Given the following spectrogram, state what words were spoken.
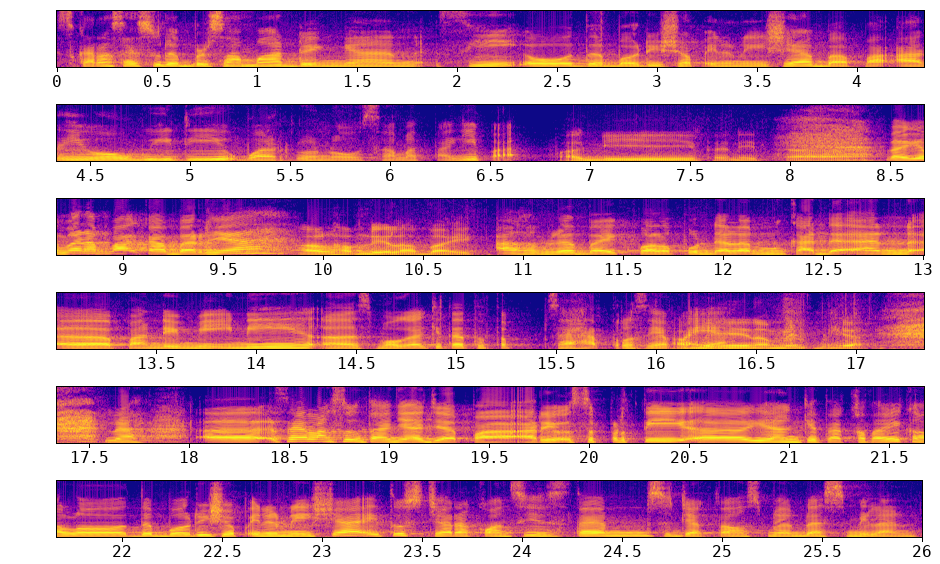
sekarang saya sudah bersama dengan CEO The Body Shop Indonesia, Bapak Aryo Widi Wardono. Selamat pagi, Pak. Pagi, Penita. Bagaimana Pak kabarnya? Alhamdulillah baik. Alhamdulillah baik, walaupun dalam keadaan uh, pandemi ini, uh, semoga kita tetap sehat terus ya Pak amin, ya. Amin, amin. Ya. Nah, uh, saya langsung tanya aja Pak Aryo, seperti uh, yang kita ketahui kalau The Body Shop Indonesia itu secara konsisten sejak tahun 1992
